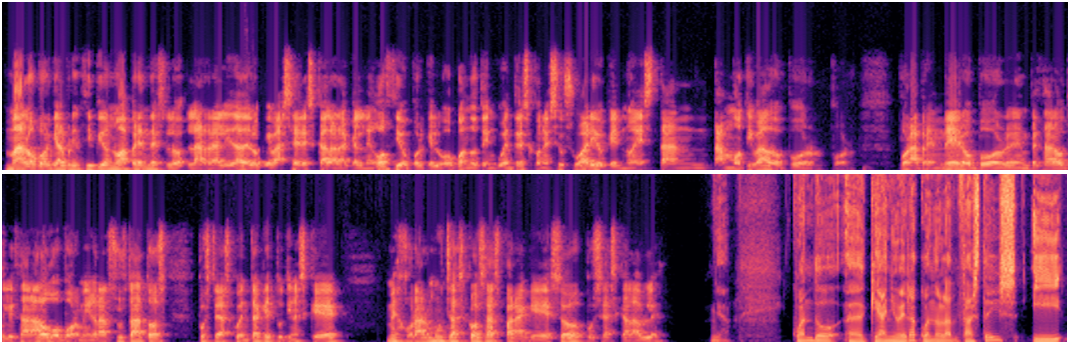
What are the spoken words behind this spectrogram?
Malo porque al principio no aprendes la realidad de lo que va a ser escalar aquel negocio, porque luego cuando te encuentres con ese usuario que no es tan, tan motivado por, por por aprender o por empezar a utilizar algo, por migrar sus datos, pues te das cuenta que tú tienes que mejorar muchas cosas para que eso pues, sea escalable. Eh, ¿Qué año era cuando lanzasteis y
